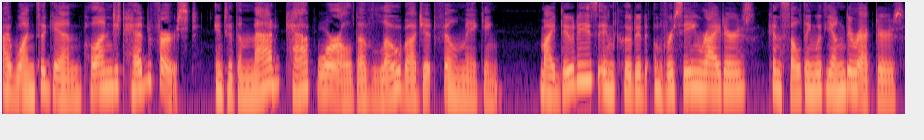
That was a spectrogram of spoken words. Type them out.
I once again plunged headfirst into the madcap world of low budget filmmaking. My duties included overseeing writers, consulting with young directors,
